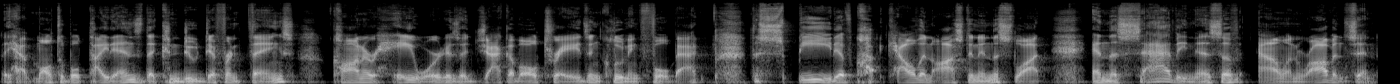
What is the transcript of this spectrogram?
They have multiple tight ends that can do different things. Connor Heyward is a jack of all trades, including fullback. The speed of Calvin Austin in the slot and the savviness of Allen Robinson.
